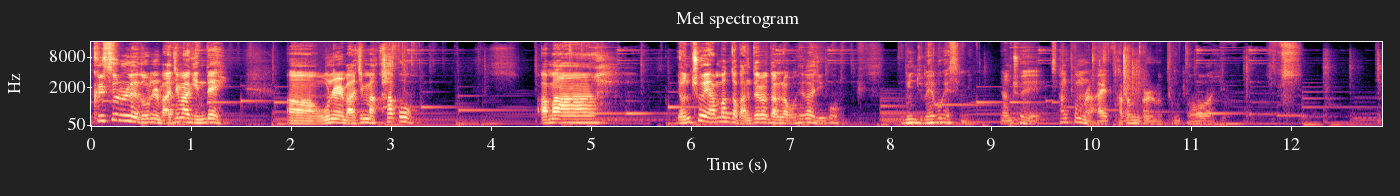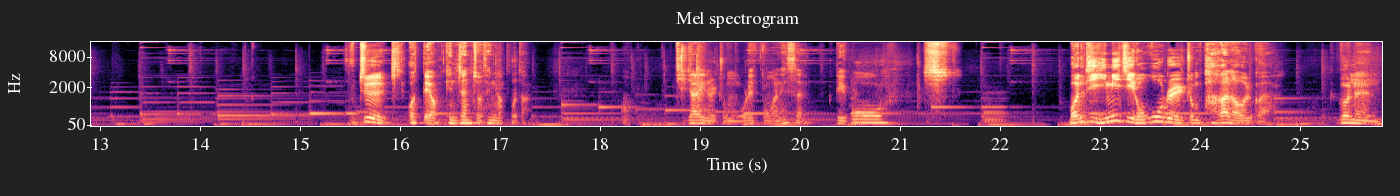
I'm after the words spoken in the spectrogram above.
크리스룰렛 오늘 마지막인데 어, 오늘 마지막 하고 아마 연초에 한 번 더 만들어 달라고 해가지고 고민 좀 해보겠습니다. 연초에 상품을 아예 다른 걸로 좀 넣어가지고 굿즈 기- 어때요? 괜찮죠 생각보다 어, 디자인을 좀 오랫동안 했어요. 그리고 먼지 이미지 로고를 좀 박아 넣을 거야. 그거는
